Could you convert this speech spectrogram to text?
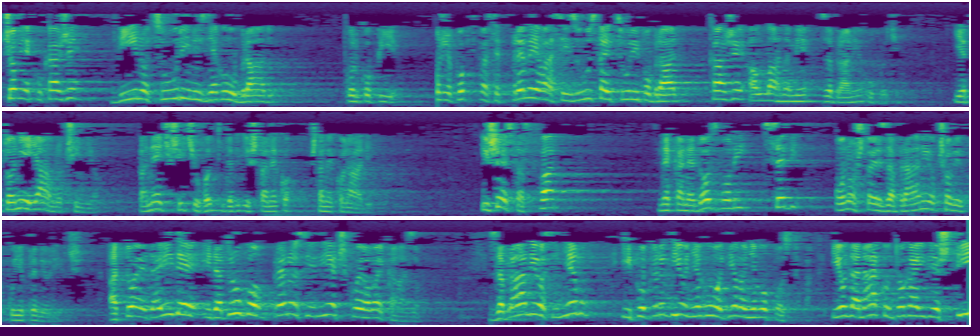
čovjeku kaže, vino curi iz njegovu bradu, koliko pije. Može popiti pa se preleva se iz usta i curi po bradu. Kaže, Allah nam je zabranio uhođenje. Jer to nije javno činio. Pa nećeš ići uhoditi da vidiš šta neko, šta neko radi. I šesta stvar, neka ne dozvoli sebi ono što je zabranio čovjek koji je premio riječ. A to je da ide i da drugom prenosi riječ koju je ovaj kazao. Zabranio si njemu i pogrdio njegovo djelo, njegov postupak. I onda nakon toga ideš ti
